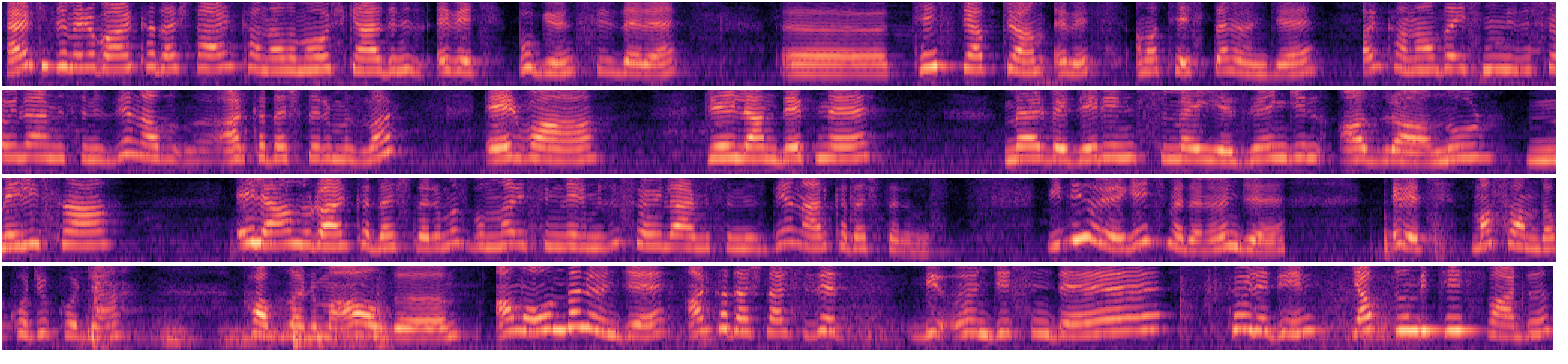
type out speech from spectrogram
Herkese merhaba arkadaşlar. Kanalıma hoş geldiniz. Evet, bugün sizlere e, test yapacağım. Evet, ama testten önce kanalda ismimizi söyler misiniz diyen arkadaşlarımız var. Erva, Ceylan Defne, Merve Derin, Sümeyye Zengin, Azra Nur, Melisa, Ela Nur arkadaşlarımız. Bunlar isimlerimizi söyler misiniz diyen arkadaşlarımız. Videoya geçmeden önce evet masamda koca koca kaplarımı aldım. Ama ondan önce arkadaşlar size bir öncesinde söylediğim yaptığım bir test vardı.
